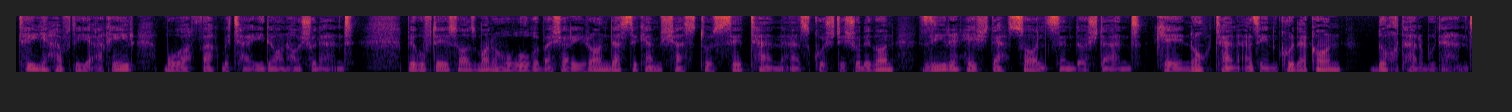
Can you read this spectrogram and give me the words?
طی هفته اخیر موفق به تایید آنها شدند. به گفته سازمان حقوق بشر ایران دست کم 63 تن از کشته شدگان زیر 18 سال سن داشتند که 9 تن از این کودکان دختر بودند.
